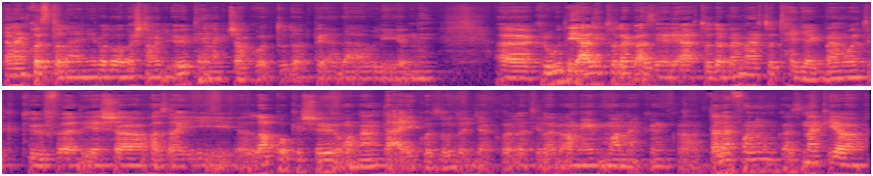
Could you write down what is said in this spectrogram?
talán Kosztolányiról olvastam, hogy ő tényleg csak ott tudott például írni. Krúdi állítólag azért járt oda be, mert ott hegyekben voltak a külföldi és a hazai lapok, és ő onnan tájékozódott gyakorlatilag, ami ma nekünk a telefonunk, az neki a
